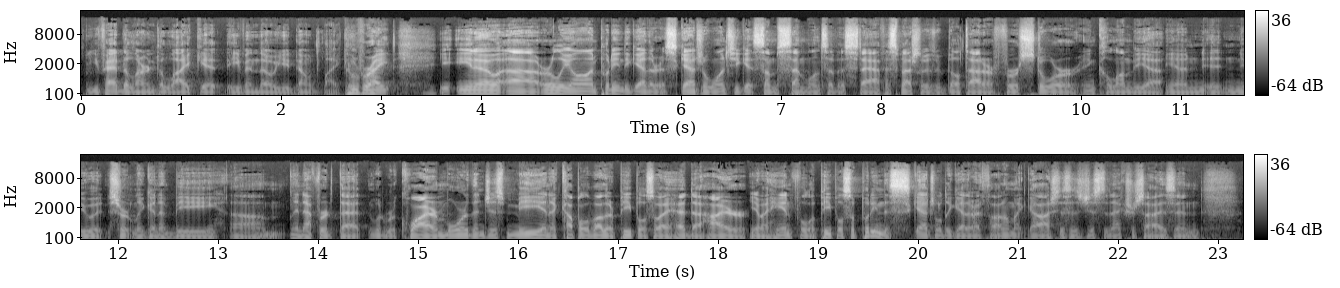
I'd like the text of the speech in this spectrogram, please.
You've had to learn to like it even though you don't like it. Right. You know, uh, early on, putting together a schedule, once you get some semblance of a staff, especially as we built out our first store in Columbia, you know, it knew it certainly going to be um, an effort that would require more than just me and a couple of other people. So I had to hire, you know, a handful of people. So putting the schedule together, I thought, oh my gosh, this is just an exercise in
